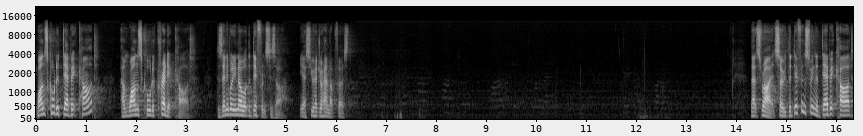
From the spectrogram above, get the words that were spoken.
One's called a debit card, and one's called a credit card. Does anybody know what the differences are? Yes, you had your hand up first. That's right. So the difference between a debit card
